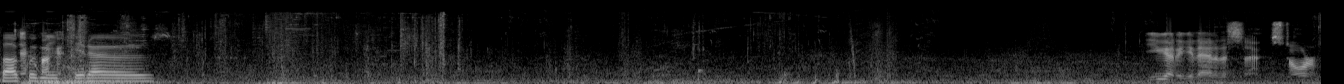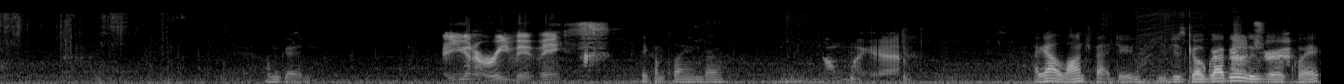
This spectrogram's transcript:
Fuck Yeah, with me, it. kiddos. You gotta of this uh, storm. I'm good. Are you gonna reboot me? I think I'm playing, bro. Oh my god. I got a launch pad, dude. You just go grab your Oh, loot real quick.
